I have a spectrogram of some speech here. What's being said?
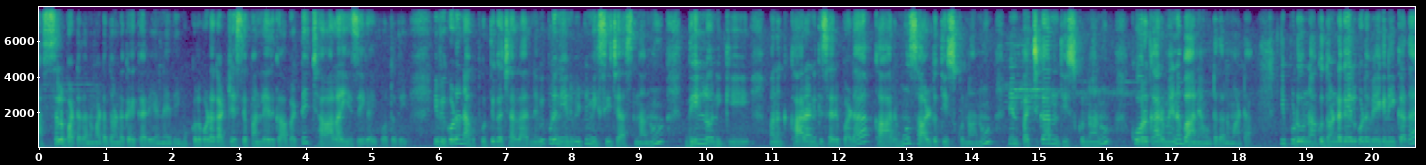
అస్సలు పట్టదనమాట దొండకాయ కర్రీ అనేది. ముక్కలు కూడా కట్ చేసే పని లేదు కాబట్టి చాలా ఈజీగా అయిపోతుంది. ఇవి కూడా నాకు పూర్తిగా చల్లారినవి. ఇప్పుడు నేను వీటిని మిక్సీ చేస్తున్నాను. దీనిలోనికి మనకు కారానికి సరిపడా కారము సాల్ట్ తీసుకున్నాను. నేను పచ్చికారం తీసుకున్నాను. కూర కారమైన బాగానే ఉంటుంది అనమాట ఇప్పుడు నాకు దొండకాయలు కూడా వేగినాయి కదా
